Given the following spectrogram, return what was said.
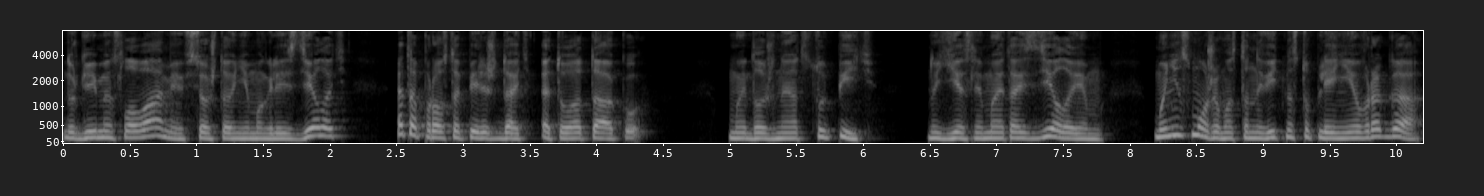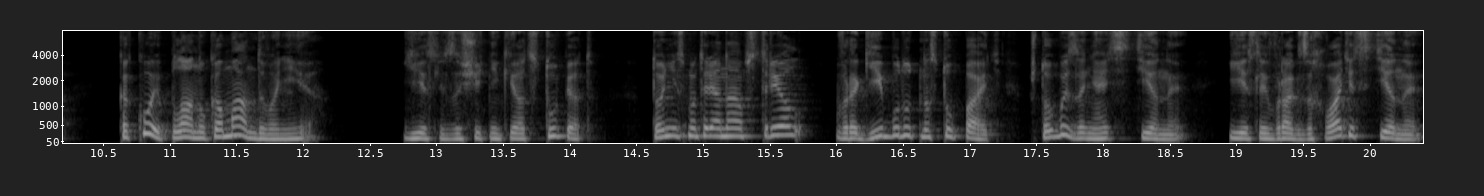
Другими словами, все, что они могли сделать, это просто переждать эту атаку. Мы должны отступить, но если мы это сделаем, мы не сможем остановить наступление врага. Какой план у командования? Если защитники отступят, то, несмотря на обстрел, враги будут наступать, чтобы занять стены. И если враг захватит стены,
